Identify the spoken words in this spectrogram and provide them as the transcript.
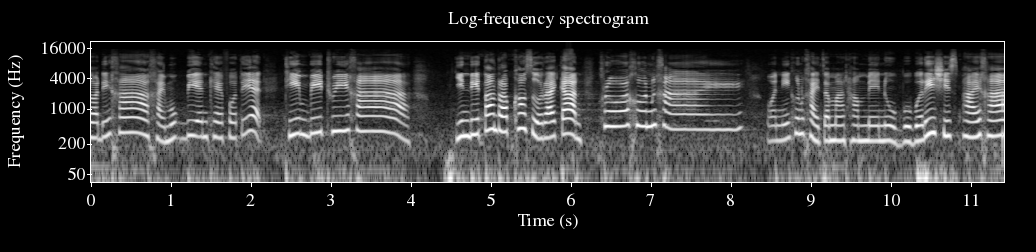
สวัสดีค่ะ ไข่มุก BNK48 ทีม B3 ค่ะ ยินดีต้อนรับเข้าสู่รายการ ครัวคุณไข่ วันนี้คุณไข่จะมาทำเมนูบลูเบอรี่ชีสพายค่ะ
